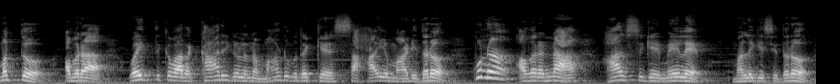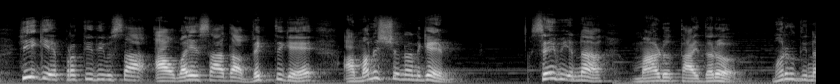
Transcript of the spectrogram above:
ಮತ್ತು ಅವರ ವೈಯಕ್ತಿಕವಾದ ಕಾರ್ಯಗಳನ್ನು ಮಾಡುವುದಕ್ಕೆ ಸಹಾಯ ಮಾಡಿದರು. ಪುನಃ ಅವರನ್ನು ಹಾಸಿಗೆ ಮೇಲೆ ಮಲಗಿಸಿದರು. ಹೀಗೆ ಪ್ರತಿ ದಿವಸ ಆ ವಯಸ್ಸಾದ ವ್ಯಕ್ತಿಗೆ ಆ ಮನುಷ್ಯನಿಗೆ ಸೇವೆಯನ್ನು ಮಾಡುತ್ತಾ ಇದ್ದರು. ಮರುದಿನ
